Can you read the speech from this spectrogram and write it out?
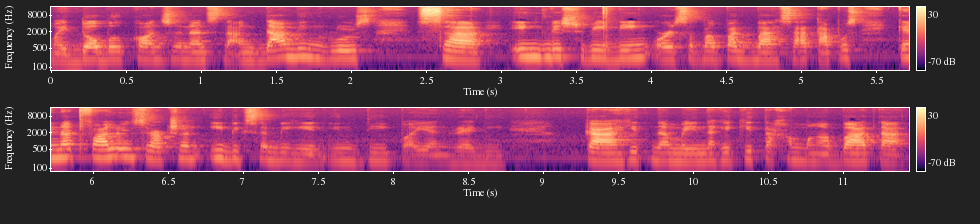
may double consonants na ang daming rules sa English reading or sa pagbasa. Tapos, cannot follow instruction, ibig sabihin, hindi pa yan ready. Kahit na may nakikita kang mga bata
